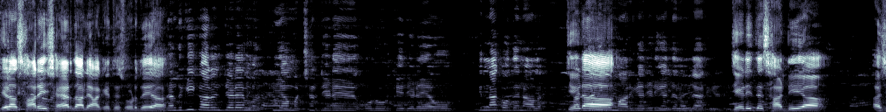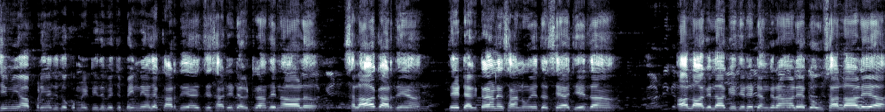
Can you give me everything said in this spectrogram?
ਜਿਹੜਾ ਸਾਰੇ ਸ਼ਹਿਰ ਦਾ ਲਿਆ ਕੇ ਤੇ ਸੁੱਟਦੇ ਆ। ਗੰਦਗੀ ਕਾਰਨ ਜਿਹੜੇ ਮੱਖੀਆਂ, ਮੱਛਰ ਜਿਹੜੇ ਉੜ ਉੜ ਕੇ ਜਿਹੜੇ ਉਹ ਕਿੰਨਾ ਕੁ ਉਹਦੇ ਨਾਲ? ਜਿਹੜਾ- ਬਿਮਾਰੀਆਂ ਜਿਹੜੀਆਂ ਜਨਮ ਲੈ ਰਹੀਆਂ ਜਿਹੜੀ ਤੇ ਸਾਡੀ ਆ ਅਸੀਂ ਵੀ ਆਪਣੀਆਂ ਜਦੋਂ ਕਮੇਟੀ ਦੇ ਵਿੱਚ ਬਹਿੰਦੇ ਆ ਜਾਂ ਕਰਦੇ ਆ ਇੱਥੇ ਸਾਡੇ ਡਾਕਟਰਾਂ ਦੇ ਨਾਲ ਸਲਾਹ ਕਰਦੇ ਆ ਤੇ ਡਾਕਟਰਾਂ ਨੇ ਸਾਨੂੰ ਇਹ ਦੱਸਿਆ ਜਿਹਦਾ ਆ ਲਾਗੇ ਲਾਗੇ ਜਿਹੜੇ ਡੰਗਰਾਂ ਵਾਲੇ ਗਊਸ਼ਾਲਾ ਵਾਲੇ ਆ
